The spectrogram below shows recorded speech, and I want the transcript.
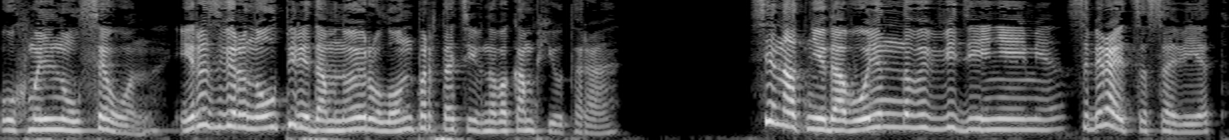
Ухмыльнулся он и развернул передо мной рулон портативного компьютера. «Сенат недоволен нововведениями, собирается совет.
